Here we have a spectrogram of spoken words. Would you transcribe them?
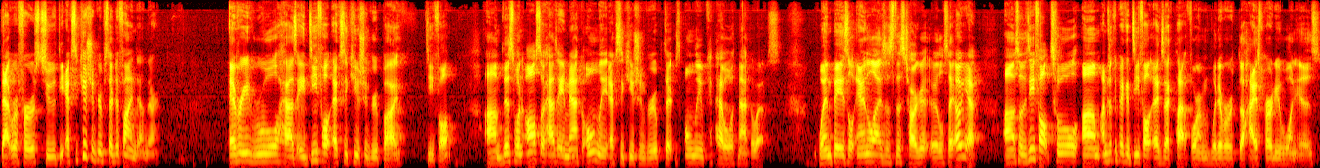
That refers to the execution groups that are defined down there. Every rule has a default execution group by default. Um, this one also has a Mac-only execution group that's only compatible with Mac OS. When Bazel analyzes this target, it'll say, oh yeah, uh, so the default tool, um, I'm just gonna pick a default exec platform, whatever the highest priority one is.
